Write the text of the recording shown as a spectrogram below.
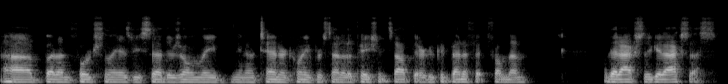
Uh, but unfortunately, as we said, there's only you know 10 or 20 percent of the patients out there who could benefit from them that actually get access.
